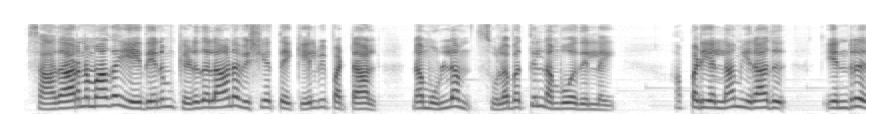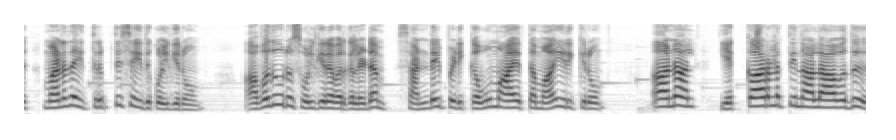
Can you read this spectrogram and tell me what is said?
சாதாரணமாக ஏதேனும் கெடுதலான விஷயத்தை கேள்விப்பட்டால் நம் உள்ளம் சுலபத்தில் நம்புவதில்லை. அப்படியெல்லாம் இராது என்று மனதை திருப்தி செய்து கொள்கிறோம். அவதூறு சொல்கிறவர்களிடம் சண்டை பிடிக்கவும் ஆயத்தமாயிருக்கிறோம். ஆனால் எக்காரணத்தினாலாவது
